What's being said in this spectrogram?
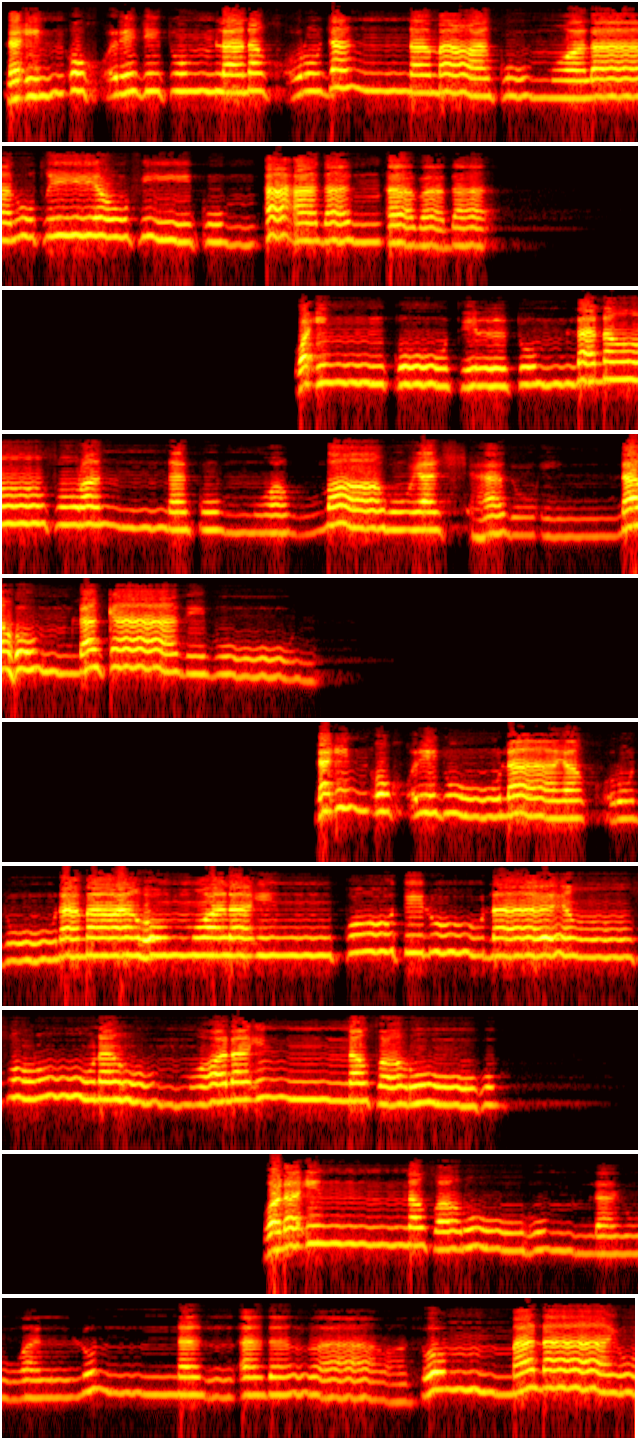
لئن أخرجتم لنخرجن لنخرجن معكم ولا نطيع فيكم أحدا أبدا. وإن قوتلتم لننصرنكم يشهد إنهم لكاذبون. لئن أخرجوا لا يخرجون معهم ولئن قتلوا لا ينصرونهم ولئن نصروهم. ولئن نصروهم ليولن الأدبار ثم لا ينصرون.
